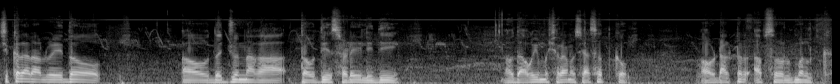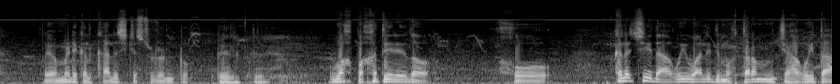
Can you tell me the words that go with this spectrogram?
چې کله رالوېده او د جون هغه تودې سړې لیدي او د هغوی مشرانو سیاست کو او ډاکټر افسر الملک په یو میډیکل کالج کې سټوډنټ و بالکل وخت په خطرې ده خو کله چې د هغوی والد محترم چې هغوی ته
